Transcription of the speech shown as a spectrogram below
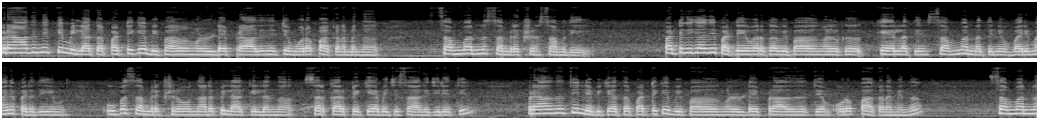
പ്രാതിനിധ്യമില്ലാത്ത പട്ടിക വിഭാഗങ്ങളുടെ പ്രാതിനിധ്യം ഉറപ്പാക്കണമെന്ന് സംവരണ സംരക്ഷണ സമിതി. പട്ടികജാതി പട്ടികവർഗ വിഭാഗങ്ങൾക്ക് കേരളത്തിൽ സംവരണത്തിന് വരുമാന പരിധിയും ഉപസംരക്ഷണവും നടപ്പിലാക്കില്ലെന്ന് സർക്കാർ പ്രഖ്യാപിച്ച സാഹചര്യത്തിൽ പ്രാതിനിധ്യം ലഭിക്കാത്ത പട്ടിക വിഭാഗങ്ങളുടെ പ്രാതിനിധ്യം ഉറപ്പാക്കണമെന്ന് സംവരണ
